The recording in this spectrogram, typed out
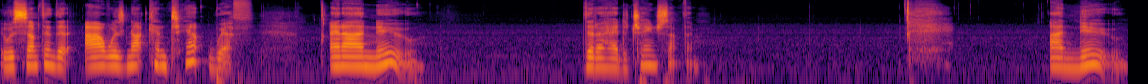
It was something that I was not content with. And I knew that I had to change something. I knew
